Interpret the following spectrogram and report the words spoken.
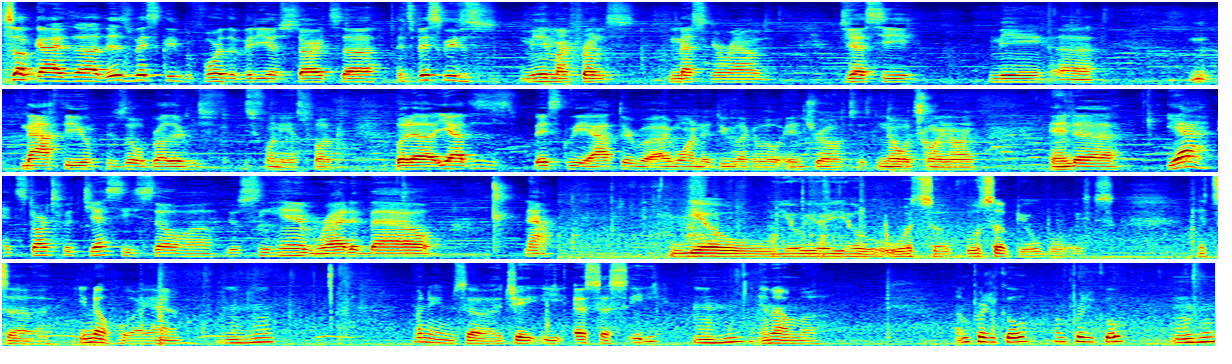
What's up guys, uh, this is basically before the video starts, uh, it's basically just me and my friends messing around. Jesse, me, uh, Matthew, his little brother, he's, he's funny as fuck. But uh, yeah, this is basically after, but I wanted to do like a little intro to know what's going on. And uh, yeah, it starts with Jesse, so uh, you'll see him right about now. Yo, yo, yo, yo, what's up? What's up, yo boys? It's, uh, you know who I am. Mm-hmm. My name's, uh, J-E-S-S-E. Mm-hmm. And I'm, uh, I'm pretty cool. I'm pretty cool. Mm-hmm.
